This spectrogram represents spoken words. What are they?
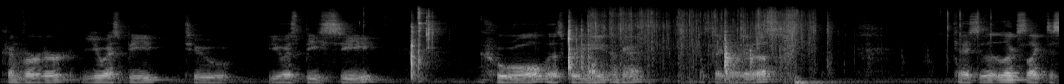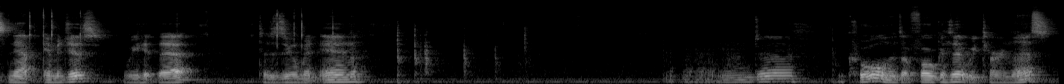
converter, USB to USB-C. Cool, that's pretty neat. Okay, let's take a look at this. Okay, so it looks like to snap images. We hit that to zoom it in. uh, cool. And to focus it, we turn this.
